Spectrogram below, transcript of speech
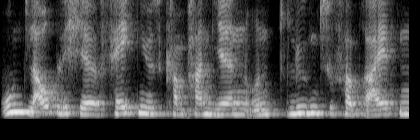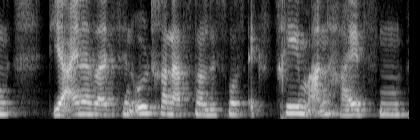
unglaubliche Fake News-Kampagnen und Lügen zu verbreiten, die einerseits den Ultranationalismus extrem anheizen,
